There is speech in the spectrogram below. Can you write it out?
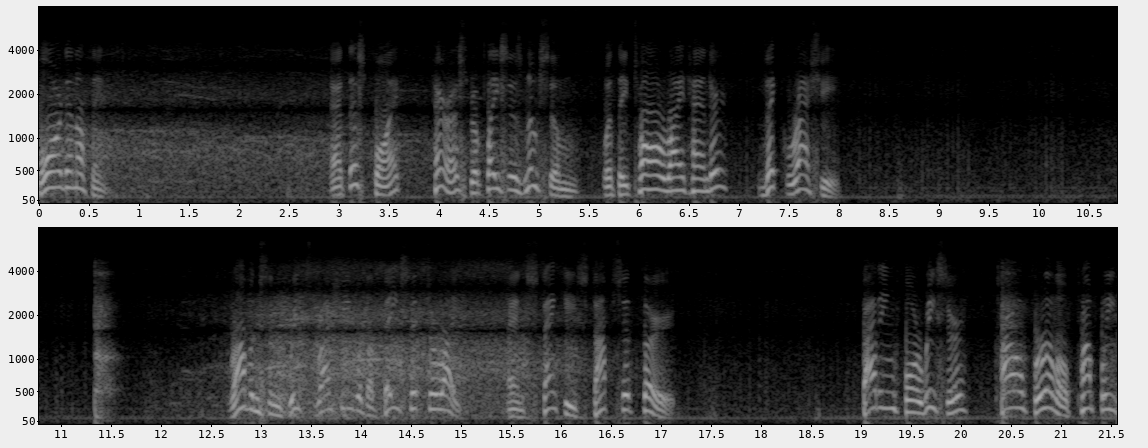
four to nothing. At this point, Harris replaces Newsom with the tall right-hander, Vic Raschi. Robinson greets Raschi with a base hit to right, and Stanky stops at third. Batting for Reiser, Carl Furillo promptly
